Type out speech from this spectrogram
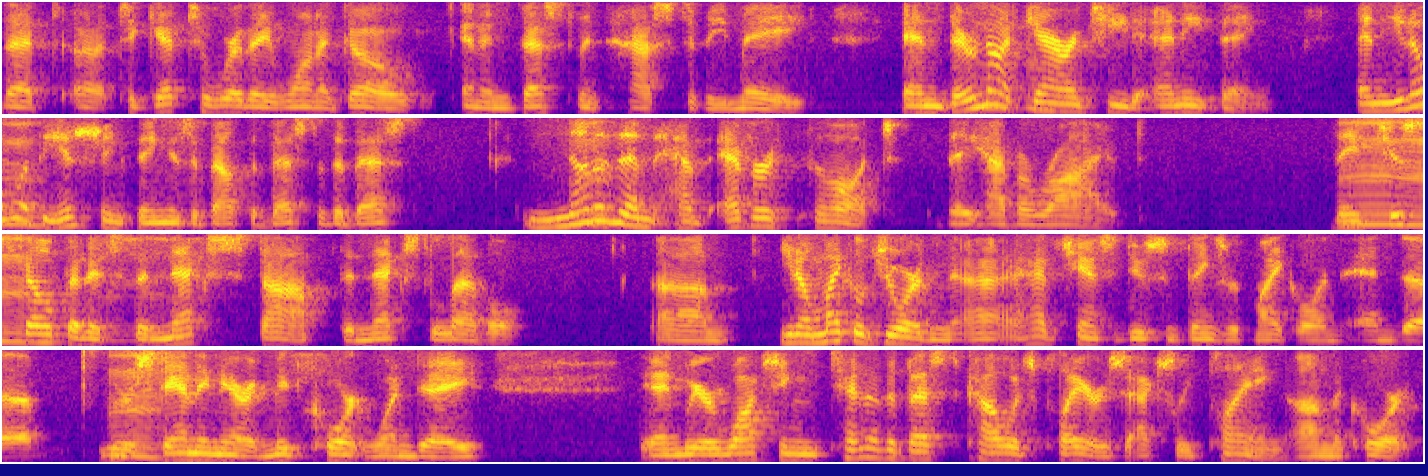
that uh, to get to where they want to go, an investment has to be made, and they're not mm-hmm. guaranteed anything. And you know mm. what the interesting thing is about the best of the best? None of them have ever thought they have arrived. They've mm. just felt that it's the next stop, the next level. Um, you know, Michael Jordan. I had a chance to do some things with Michael, and, and uh, we were mm. standing there at midcourt one day, and we were watching ten of the best college players actually playing on the court.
